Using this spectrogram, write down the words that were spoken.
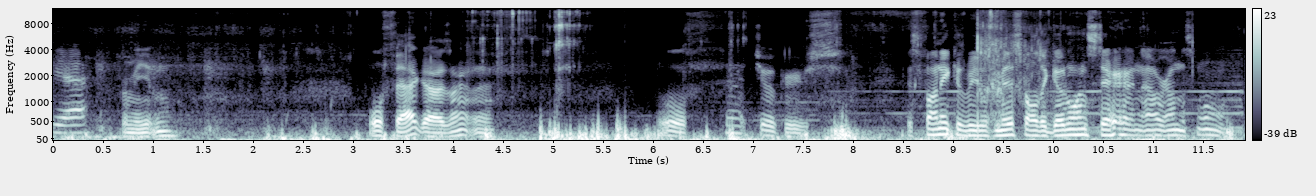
Yeah. from eating? Little fat guys, aren't they? Little fat jokers. It's funny because we just missed all the good ones there and now we're on the small one.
